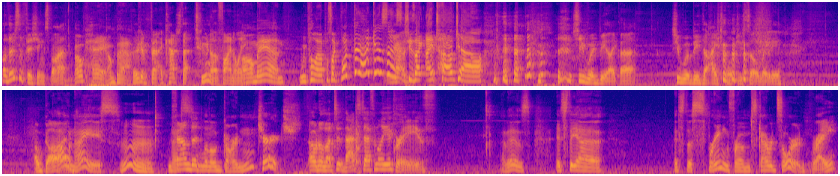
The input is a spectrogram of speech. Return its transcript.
Oh, there's the fishing spot. Okay, I'm back. We can catch that tuna finally. Oh man, we pull it up. I was like, "What the heck is this?" Yeah. She's like, "I told ya." She would be like that. She would be the I told you so lady. Oh god. Oh, nice. Hmm. We Nice found the little garden. church. Oh no, that's that's definitely a grave. That is. It's the uh, it's the spring from Skyward Sword. Right?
